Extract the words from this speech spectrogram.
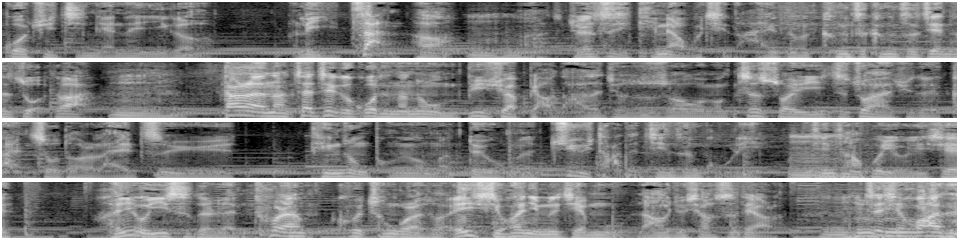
过去几年的一个。礼赞哈，嗯啊，觉得自己挺了不起的，还这么吭哧吭哧坚持做，是吧？嗯，当然呢，在这个过程当中，我们必须要表达的就是说，我们之所以一直做下去的，感受到了来自于听众朋友们对我们巨大的精神鼓励。嗯经常会有一些很有意思的人突然会冲过来说：“哎，喜欢你们的节目”，然后就消失掉了。这些话呢，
